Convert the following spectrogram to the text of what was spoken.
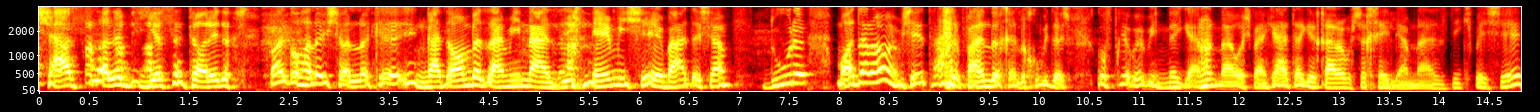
60 سال دیگه ستاره ده. بعد گفت حالا ایشالله که این قدام به زمین نزدیک نمیشه بعدش هم دوره. مادرم همیشه ترفند خیلی خوبی داشت. گفت که ببین نگران نباش. که حتی اگه قرار باشه خیلی هم نزدیک بشه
